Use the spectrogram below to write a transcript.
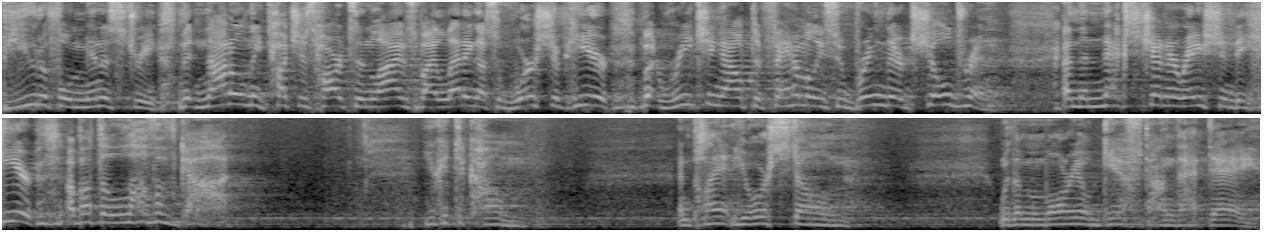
beautiful ministry that not only touches hearts and lives by letting us worship here, but reaching out to families who bring their children and the next generation to hear about the love of God. You get to come and plant your stone with a memorial gift on that day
